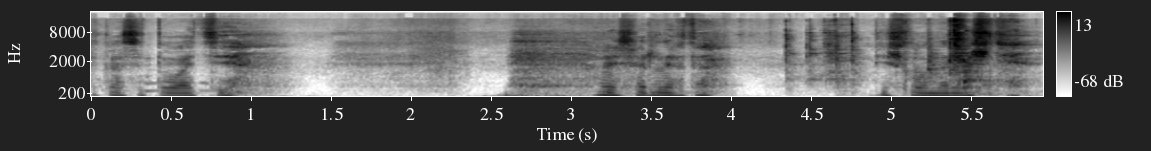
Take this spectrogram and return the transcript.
Така ситуація. Висверлив то пішло нарешті.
